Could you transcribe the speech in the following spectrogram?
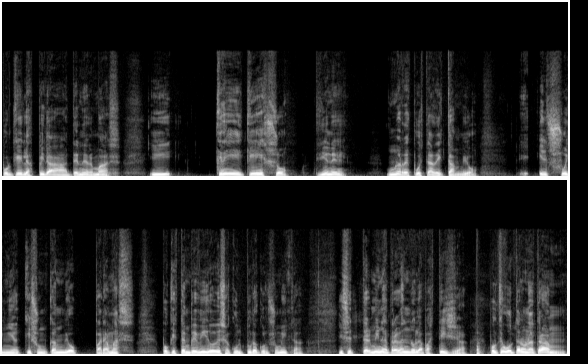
porque él aspira a tener más. Y cree que eso tiene una respuesta de cambio. Él sueña que es un cambio para más, porque está embebido de esa cultura consumista y se termina tragando la pastilla. ¿Por qué votaron a Trump?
